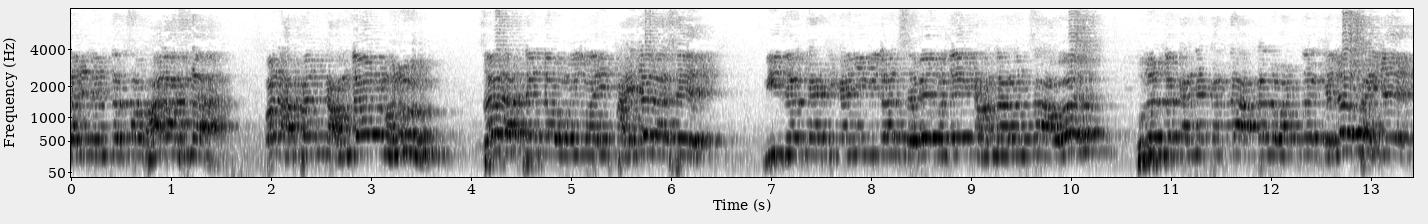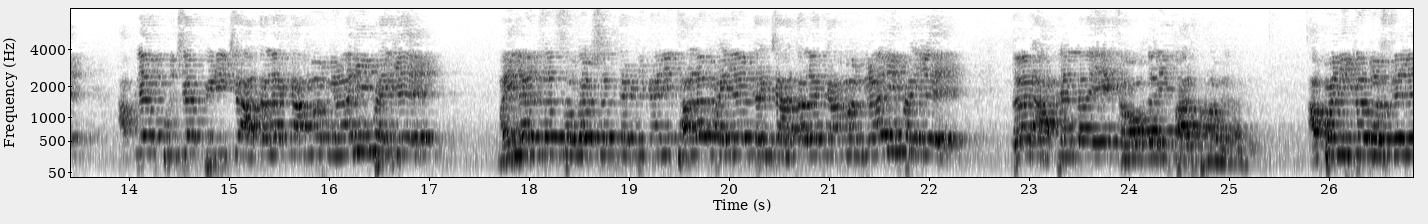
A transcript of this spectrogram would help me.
जरी नंतरचा भाग असला पण आपण कामगार म्हणून जर आपल्याला उमेदवारी पाहिजे असेल मी जर त्या ठिकाणी विधानसभेमध्ये कामगारांचा आवाज बुलंद करण्याकरता आपल्याला वाटतं गेलं पाहिजे आपल्या पुढच्या पिढीच्या हाताला कामं मिळाली पाहिजे महिलांचं संरक्षण त्या ठिकाणी झालं पाहिजे त्यांच्या हाताला कामं मिळाली पाहिजे तर आपल्याला एक जबाबदारी पार पाडावी लागेल. आपण इथं बसलेले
